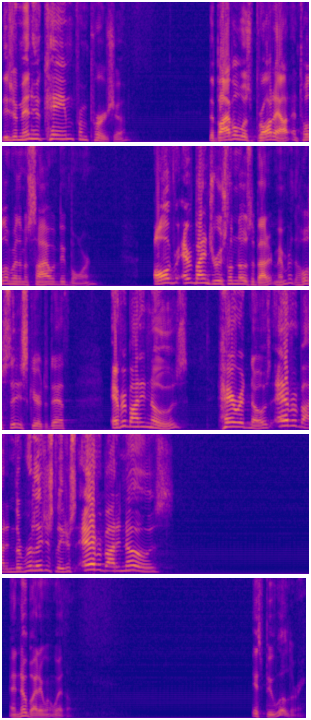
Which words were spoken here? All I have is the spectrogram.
These are men who came from Persia. The Bible was brought out and told them where the Messiah would be born. All everybody in Jerusalem knows about it. Remember, the whole city is scared to death. Everybody knows. Herod knows. Everybody, the religious leaders, everybody knows. And nobody went with them. It's bewildering.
